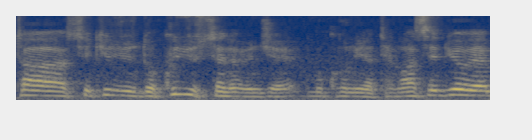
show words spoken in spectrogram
ta 800-900 sene önce bu konuya temas ediyor ve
